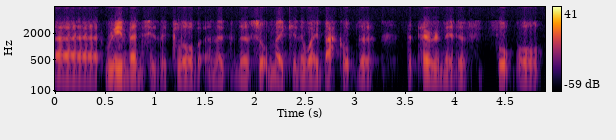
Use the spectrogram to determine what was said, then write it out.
Reinvented the club, and they're, they're, sort of making their way back up the, the pyramid of football.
